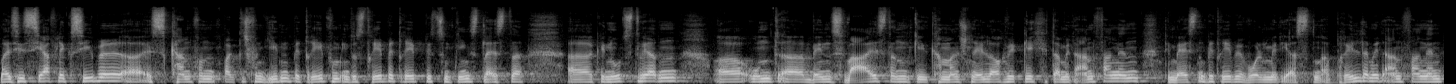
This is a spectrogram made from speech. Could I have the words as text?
es ist sehr flexibel. Äh, es kann von, praktisch von jedem Betrieb, vom Industriebetrieb bis zum Dienstleister äh, genutzt werden und äh, wenn es wahr ist, dann kann man schnell auch wirklich damit anfangen. Die meisten Betriebe wollen mit 1. April damit anfangen.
